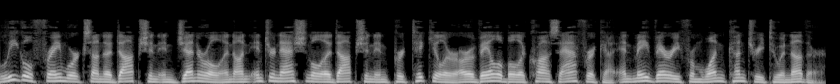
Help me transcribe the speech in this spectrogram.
Legal frameworks on adoption in general and on international adoption in particular are available across Africa and may vary from one country to another.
